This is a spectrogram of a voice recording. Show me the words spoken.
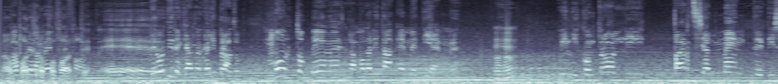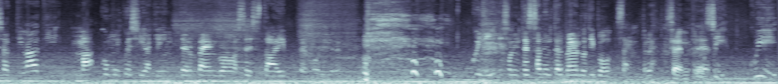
va un po' troppo forte. forte. E... Devo dire che hanno calibrato molto bene la modalità MDM. Uh mhm. -huh. Quindi controlli parzialmente disattivati, ma comunque sia che intervengono se stai per morire. Quindi sono intestato intervenendo tipo sempre. Sempre? Eh, sì, qui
